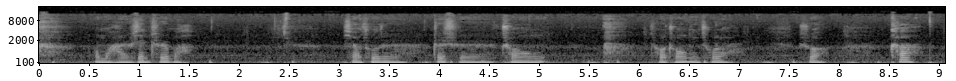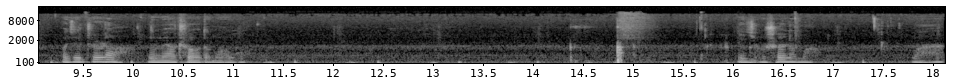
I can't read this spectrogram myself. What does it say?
我们还是先吃吧。”小兔子这时从 草丛里出来，说：“看，我就知道你们要吃我的蘑菇。”你就睡了吗？晚安。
